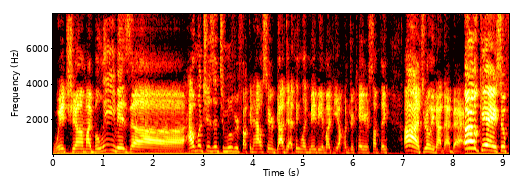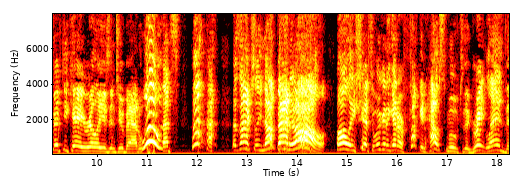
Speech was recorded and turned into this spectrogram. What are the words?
which um, I believe is uh, how much is it to move your fucking house here? God, I think like maybe it might be 100k or something. Ah, it's really not that bad. Okay, so 50k really isn't too bad. Woo! That's that's actually not bad at all. Holy shit, so we're gonna get our fucking house moved to the great land, the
